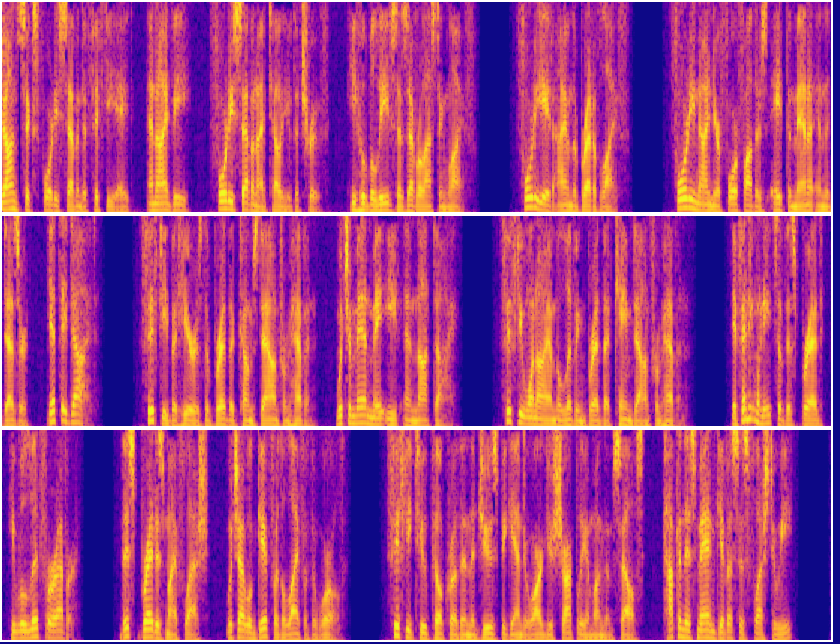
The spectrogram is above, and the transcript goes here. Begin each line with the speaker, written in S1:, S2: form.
S1: John 6 47 58, NIV, 47 I tell you the truth, he who believes has everlasting life. 48 I am the bread of life. 49 Your forefathers ate the manna in the desert, yet they died. 50 But here is the bread that comes down from heaven, which a man may eat and not die. 51 I am the living bread that came down from heaven. If anyone eats of this bread, he will live forever. This bread is my flesh, which I will give for the life of the world. 52 Pilcrow Then the Jews began to argue sharply among themselves, How can this man give us his flesh to eat?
